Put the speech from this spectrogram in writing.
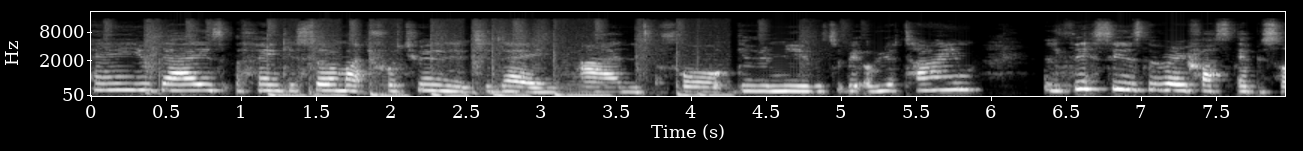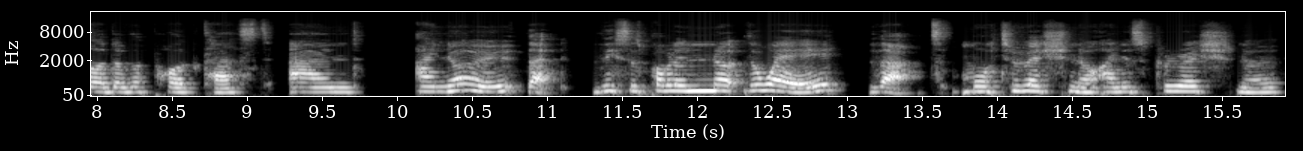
Hey, you guys, thank you so much for tuning in today and for giving me a little bit of your time. This is the very first episode of the podcast, and I know that this is probably not the way that motivational and inspirational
